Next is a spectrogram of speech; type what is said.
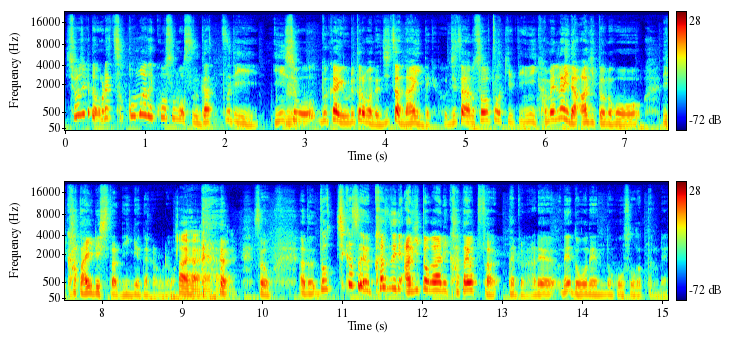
正直俺そこまでコスモスがっつり印象深いウルトラマンで実はないんだけど、実はあのその時に仮面ライダーアギトの方に肩入れしてた人間だから俺は。はいはいはいはい。そう。あのどっちかというと完全にアギト側に偏ってたタイプの。あれね同年の放送だったので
